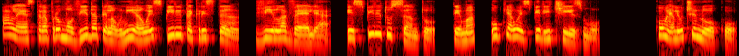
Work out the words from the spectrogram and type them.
Palestra promovida pela União Espírita Cristã, Vila Velha, Espírito Santo. Tema: O que é o Espiritismo? Com Hélio Tinoco.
